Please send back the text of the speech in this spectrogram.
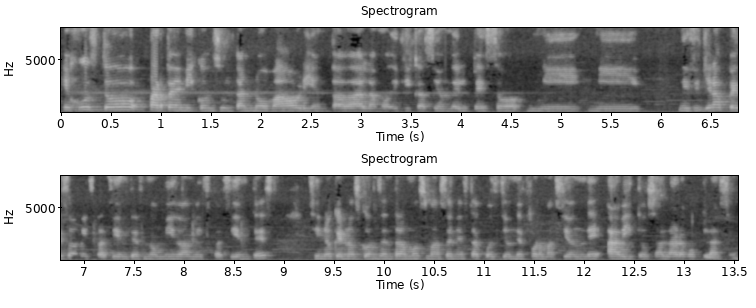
Y justo parte de mi consulta no va orientada a la modificación del peso ni, ni ni siquiera peso a mis pacientes, no mido a mis pacientes, sino que nos concentramos más en esta cuestión de formación de hábitos a largo plazo.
